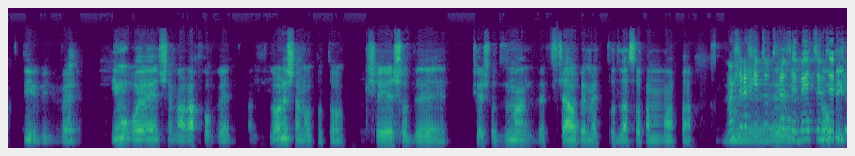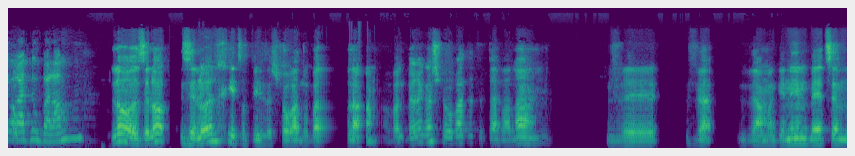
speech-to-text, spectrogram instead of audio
אקטיבי, ואם הוא רואה שמערך עובד, אז לא לשנות אותו כשיש עוד אה, כשיש עוד זמן, ואפשר באמת עוד לעשות את המהפך. מה שהלחיץ אותך זה בעצם לא זה שהורדנו בלם? לא, זה לא, זה לא הלחיץ אותי זה שהורדנו בלם, אבל ברגע שהורדת את הבלם, ו, וה, והמגנים בעצם,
